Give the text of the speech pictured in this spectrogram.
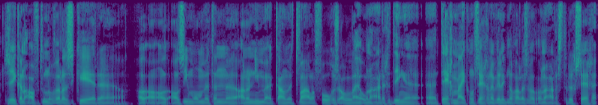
Dus ik kan af en toe nog wel eens een keer, uh, als iemand met een uh, anonieme account met 12 volgers allerlei onaardige dingen tegen mij komt zeggen, dan wil ik nog wel eens wat onaardigs terugzeggen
